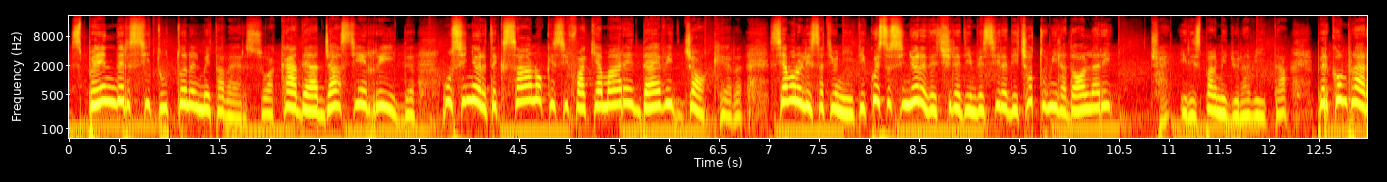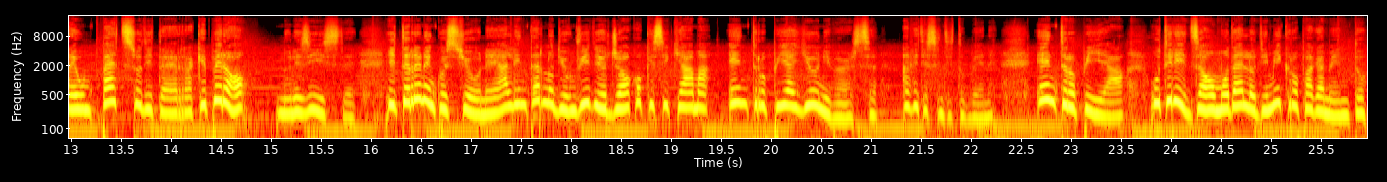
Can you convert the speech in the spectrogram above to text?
Spendersi tutto nel metaverso. Accade a Justin Reed, un signore texano che si fa chiamare David Joker. Siamo negli Stati Uniti. Questo signore decide di investire 18.000 dollari, cioè i risparmi di una vita, per comprare un pezzo di terra che però non esiste. Il terreno in questione è all'interno di un videogioco che si chiama Entropia Universe. Avete sentito bene? Entropia utilizza un modello di micropagamento.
